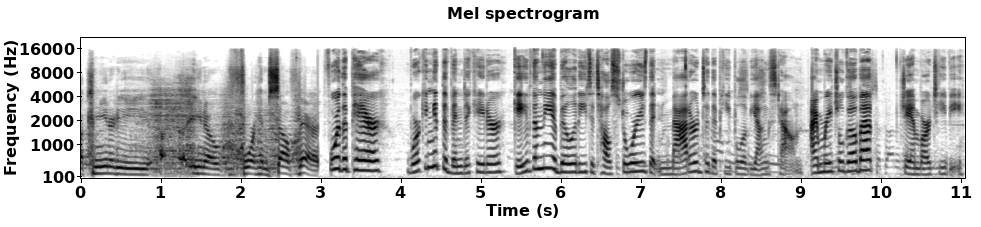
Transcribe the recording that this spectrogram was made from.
a community, uh, you know, for himself there. For the pair, Working at The Vindicator gave them the ability to tell stories that mattered to the people of Youngstown. I'm Rachel Gobep, Jambar TV.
